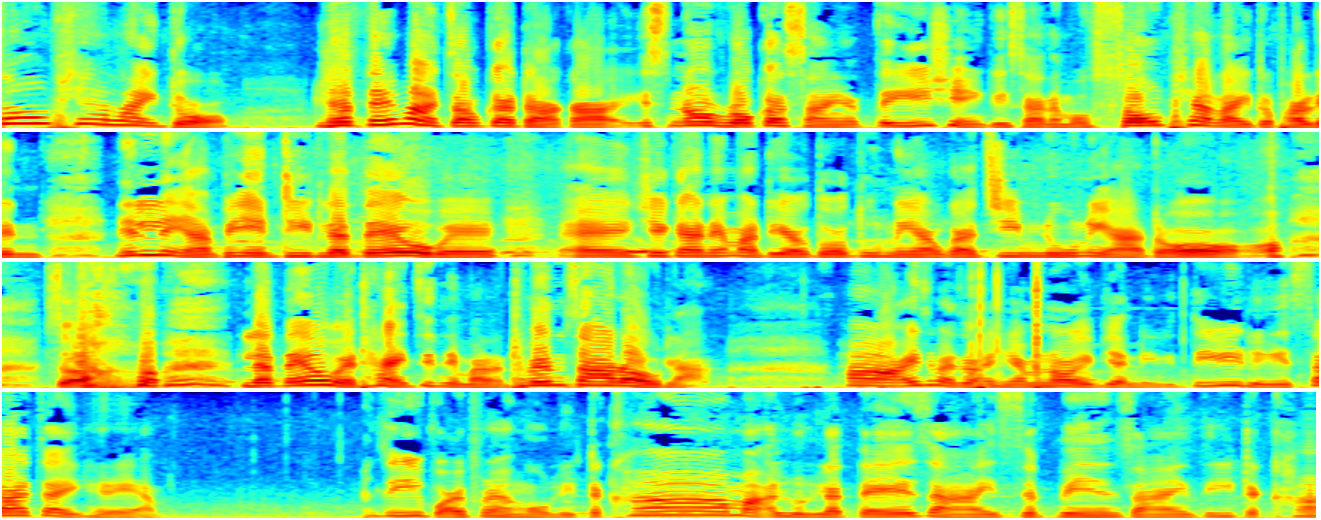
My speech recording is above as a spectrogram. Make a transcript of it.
ဆုံးဖြတ်လိုက်တော့လက်သေးမှာကြောက်ကတ်တာက is not rocket science သေးရှင်ကိစ္စလည်းမဟုတ်ဆုံးဖြတ်လိုက်တော့ဘာလဲနစ်လင်ရပြီးရင်ဒီလက်သေးကိုပဲအဲရေကန်ထဲမှာတယောက်တော့သူနှစ်ယောက်ကကြည်နူးနေရတော့ဆိုလက်သေးကိုပဲထိုင်ကြည့်နေမှာလားထမင်းစားတော့လား ဟာအဲ့ဒီမှာကျတော့အရင်မတော့ပြက်နေပြီတီးလေစားကြိုက်ခရဲကဒီ boyfriend ကိုလေတခါမှအဲ့လိုလက်သေးဆိုင်စပင်ဆိုင်ဒီတခါ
